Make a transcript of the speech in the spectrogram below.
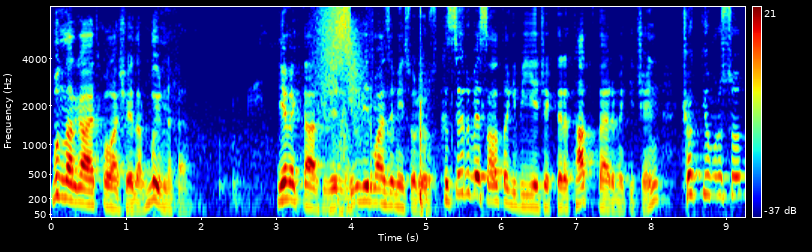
Bunlar gayet kolay şeyler. Buyurun efendim. Yemek tarifi verir gibi bir malzemeyi soruyoruz. Kısır ve salata gibi yiyeceklere tat vermek için kök yumrusu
